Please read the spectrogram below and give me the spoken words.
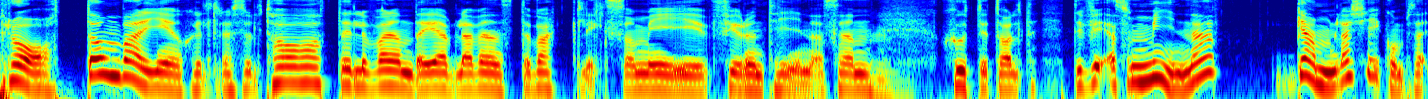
prata om varje enskilt resultat eller varenda jävla vänsterback liksom i Fiorentina sen mm. 70-talet. Det, alltså mina gamla tjejkompisar,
